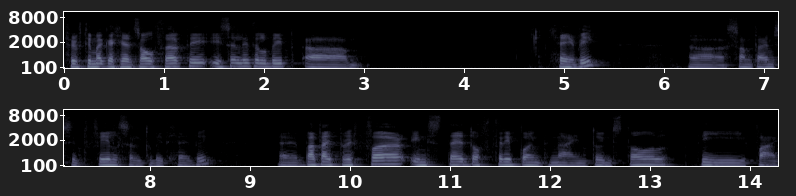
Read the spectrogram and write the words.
50 megahertz all 030 is a little bit um, heavy uh, sometimes it feels a little bit heavy uh, but I prefer instead of 3.9 to install the 5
